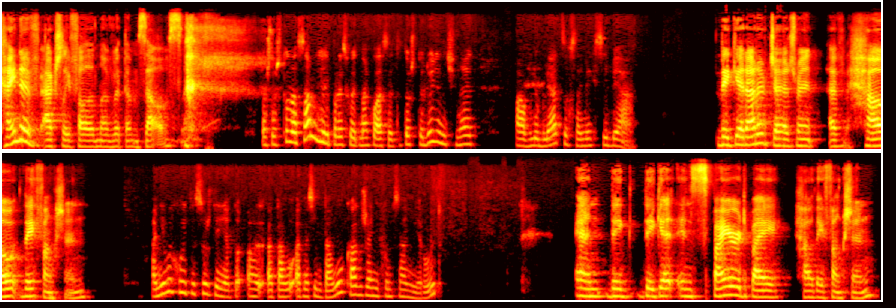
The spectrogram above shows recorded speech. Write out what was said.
kind of actually fall in love with themselves. Потому что что на самом деле происходит на классе, это то, что люди начинают а, влюбляться в самих себя. They get out of judgment of how they function. Они выходят из суждения от, от того, относительно того, как же они функционируют. And they, they get inspired by how they function.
